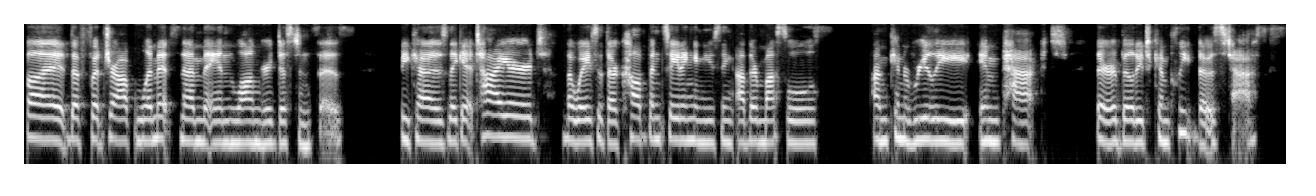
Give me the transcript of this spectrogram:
but the foot drop limits them in longer distances because they get tired. The ways that they're compensating and using other muscles um, can really impact their ability to complete those tasks.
